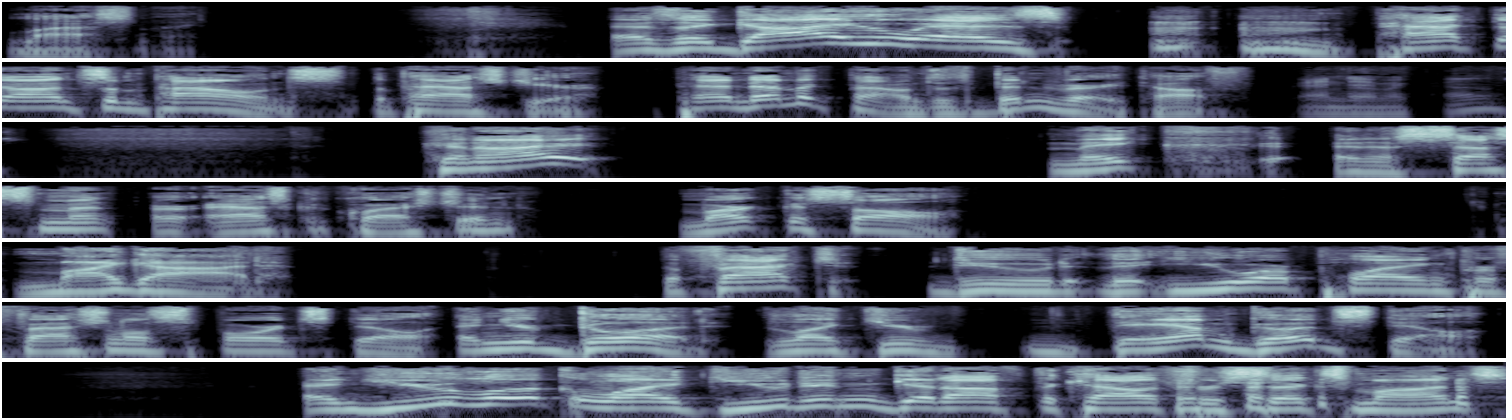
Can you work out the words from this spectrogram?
last night, as a guy who has packed on some pounds the past year, pandemic pounds, it's been very tough. Pandemic pounds. Can I make an assessment or ask a question? Marc Gasol, my God. The fact, dude, that you are playing professional sports still and you're good, like you're damn good still, and you look like you didn't get off the couch for six months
